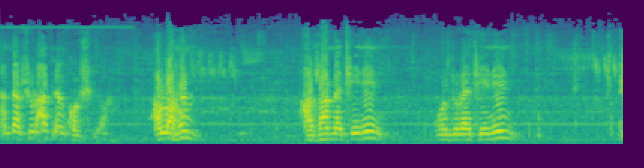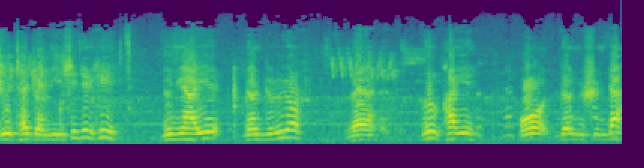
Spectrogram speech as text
hem de süratle koşuyor. Allah'ın azametinin, kudretinin bir tecellisidir ki dünyayı döndürüyor ve kıl payı o dönüşünde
